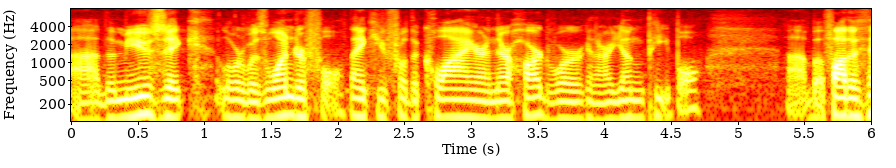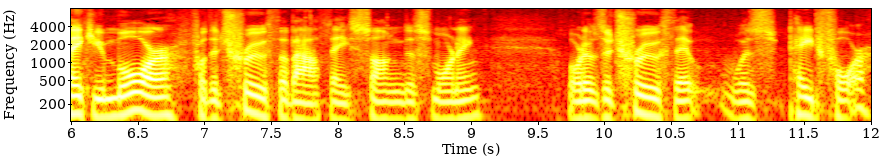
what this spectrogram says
Uh, the music, Lord, was wonderful. Thank you for the choir and their hard work and our young people. Uh, but Father, thank you more for the truth about they sung this morning. Lord, it was a truth that was paid for,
